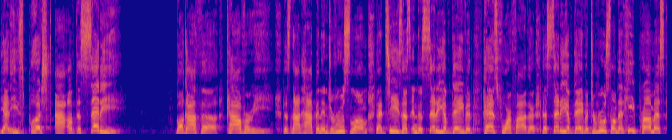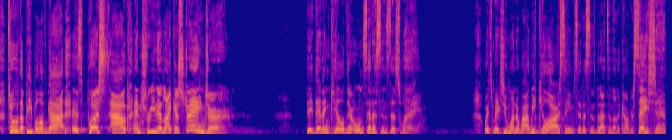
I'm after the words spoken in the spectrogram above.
yet he's pushed out of the city. Golgotha, Calvary, does not happen in Jerusalem. That Jesus, in the city of David, his forefather, the city of David, Jerusalem, that he promised to the people of God, is pushed out and treated like a stranger. They didn't kill their own citizens this way, which makes you wonder why we kill our same citizens, but that's another conversation.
